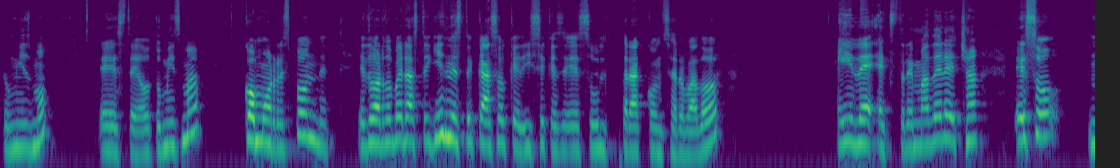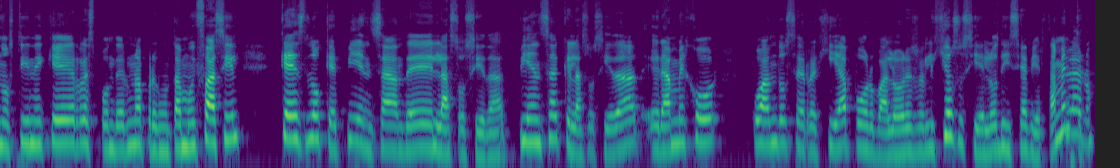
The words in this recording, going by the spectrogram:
tú mismo, este, o tú misma, cómo responde. Eduardo Verástegui, en este caso, que dice que es ultraconservador y de extrema derecha, eso nos tiene que responder una pregunta muy fácil, ¿qué es lo que piensa de la sociedad? Piensa que la sociedad era mejor cuando se regía por valores religiosos, y él lo dice abiertamente, Claro.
